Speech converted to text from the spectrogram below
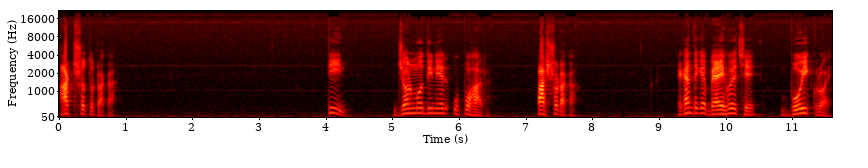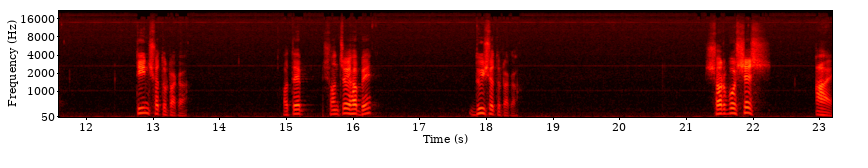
আটশত টাকা। তিন, জন্মদিনের উপহার পাঁচশো টাকা। এখান থেকে ব্যয় হয়েছে বই ক্রয় তিনশত টাকা। অতএব সঞ্চয় হবে দুইশত টাকা। সর্বশেষ আয়,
